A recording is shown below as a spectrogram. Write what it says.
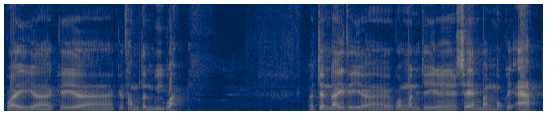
quay à, cái à, cái thông tin quy hoạch. Ở trên đây thì Quang Minh chỉ xem bằng một cái app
